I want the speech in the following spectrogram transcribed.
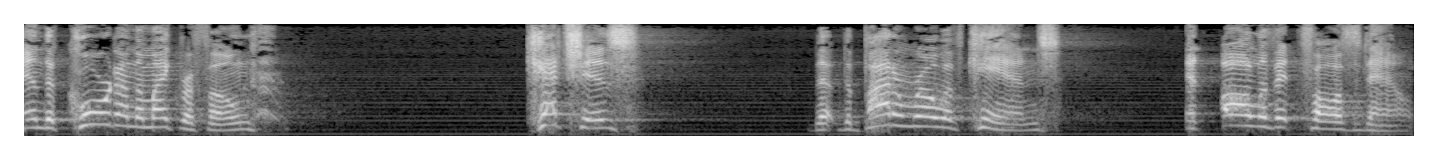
And the cord on the microphone catches the, the bottom row of cans and all of it falls down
